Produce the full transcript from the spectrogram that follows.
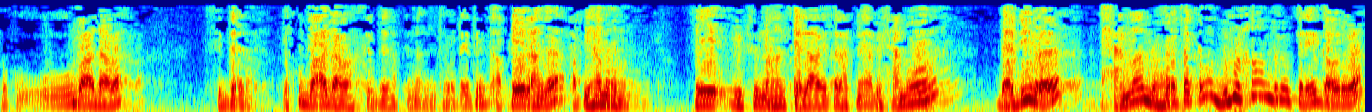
ලොකු බාධාවක් සිද්ධ වෙනවා ලොකු බාධාවක් සිද්ධ වෙනවා එතකොට ඉතින් අපේ ළඟ අපි හැමෝම ඒ වික්ෂුන් වහන්සේලා විතරක් නෙවෙයි අපි හැමෝම දැඩිව හැම මොහොතකම බුදුහාමුදුරුවෝ කෙරේ ගෞරවයක්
